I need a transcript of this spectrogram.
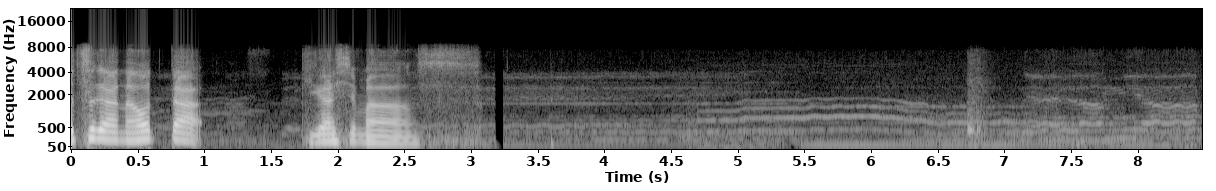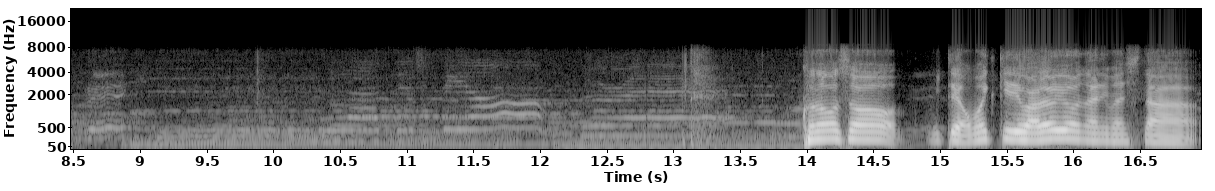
うつが治った気がします。この放送を見て思いっきり笑うようになりました。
